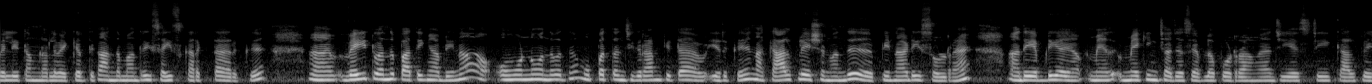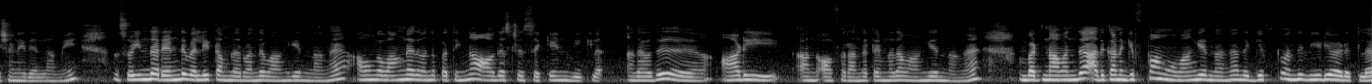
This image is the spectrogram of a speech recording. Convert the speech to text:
வெள்ளி டம்ளரில் வைக்கிறதுக்கு அந்த மாதிரி சைஸ் கரெக்டாக இருக்குது வெயிட் வந்து பார்த்திங்க அப்படின்னா ஒவ்வொன்றும் வந்து வந்து முப்பத்தஞ்சு கிராம் கிட்ட இருக்குது நான் கால்குலேஷன் வந்து பின்னாடி சொல்கிறேன் அது எப்படி மே மேக்கிங் சார்ஜஸ் எவ்வளோ போடுறாங்க ஜிஎஸ்டி கால்குலேஷன் இது எல்லாமே. ஸோ இந்த ரெண்டு வெள்ளி டம்ளர் வந்து வாங்கியிருந்தாங்க. அவங்க வாங்கினது வந்து பார்த்திங்கன்னா ஆகஸ்ட் செகண்ட் செகண்ட் வீக்கில் அதாவது ஆடி அந்த ஆஃபர் அந்த டைமில் தான் வாங்கியிருந்தாங்க. பட் நான் வந்து அதுக்கான கிஃப்ட்டும் அவங்க வாங்கியிருந்தாங்க. அந்த கிஃப்ட் வந்து வீடியோ எடுக்கல.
